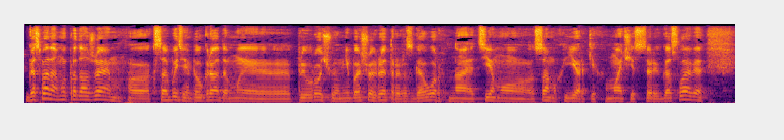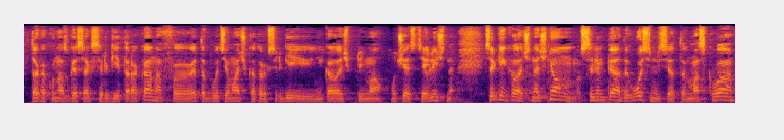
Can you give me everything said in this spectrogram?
Господа, мы продолжаем. Э, к событиям Белграда мы э, приурочиваем небольшой ретро-разговор на тему самых ярких матчей СССР Югославия. Так как у нас в гостях Сергей Тараканов, э, это был те матчи, в которых Сергей Николаевич принимал участие лично. Сергей Николаевич, начнем с Олимпиады 80, Москва.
